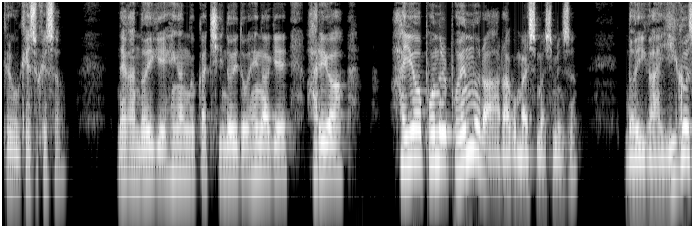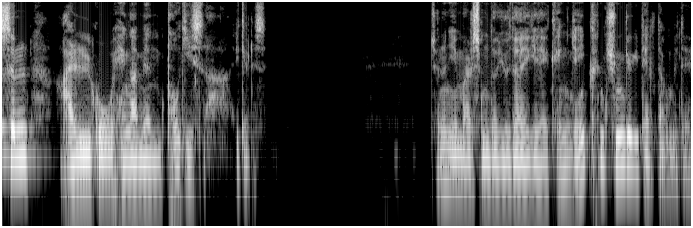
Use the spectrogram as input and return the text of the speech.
그리고 계속해서 내가 너에게 행한 것 같이 너희도 행하게 하려 하여 본을 보였노라 라고 말씀하시면서 너희가 이것을 알고 행하면 복이 있어. 이렇게 그랬어요. 저는 이 말씀도 유다에게 굉장히 큰 충격이 됐다고 믿어요.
